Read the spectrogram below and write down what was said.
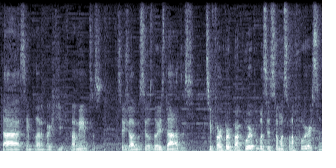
tá sempre lá na parte de equipamentos. Você joga os seus dois dados. Se for corpo a corpo, você soma a sua força.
